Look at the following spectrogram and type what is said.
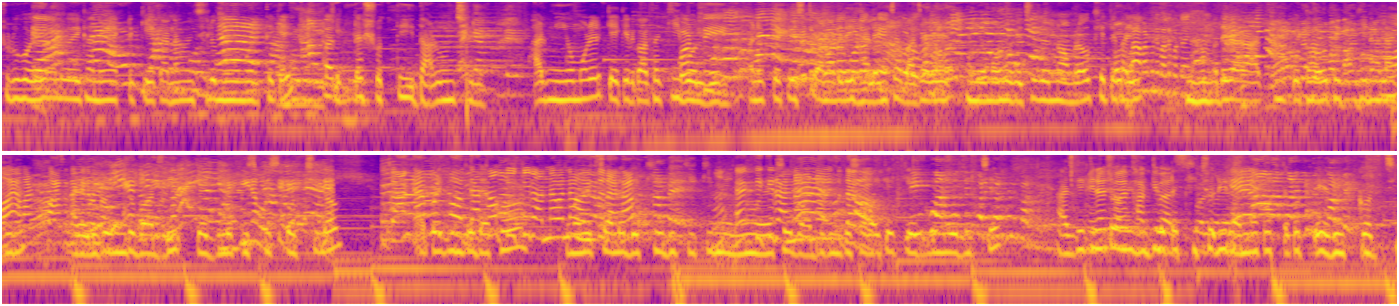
শুরু হয়ে গেল। এখানে একটা কেক আনা হয়েছিল মিয়মোর থেকে। কেকটা সত্যি দারুণ ছিল। আর মিয়মোরের কেকের কথা কি বলব? অনেকটা টেস্টি আমাদের এই ভ্যালেন্সা বাজারে মিয়মোর হয়েছে জন্য আমরাও খেতে পারি। আমাদের আর কোথাও থেকে কিনা লাগে না আর এদিকে কিন্তু বড়দি কেকগুলো পিস পিস করছিল। তারপরে কিন্তু দেখো মানে চলো দেখিয়ে দিই কি কি মেনু হয়েছে কিন্তু সবাইকে কেক বানিয়ে দিচ্ছে। আজকে কিন্তু আমি ভিডিওটা খিচুড়ি রান্না করতে করতে এডিট করছি।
